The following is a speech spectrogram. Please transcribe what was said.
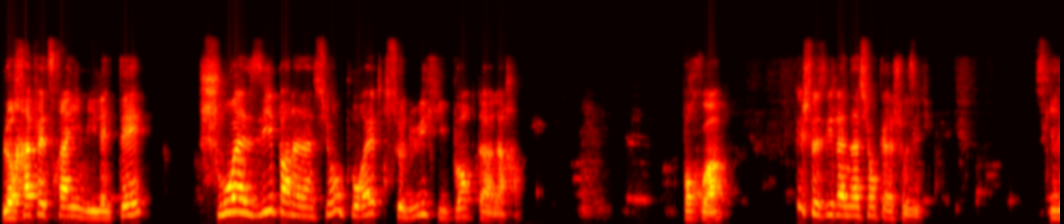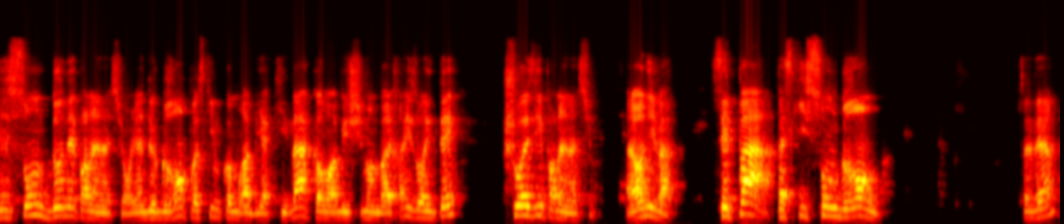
le Chafetz Chaim, il était choisi par la nation pour être celui qui porte à l'Acha. Pourquoi? Il a choisi la nation qu'elle a choisi qu'ils sont donnés par la nation. Il y a de grands poskim comme Rabbi Akiva, comme Rabbi Shimon Bar ils ont été choisis par la nation. Alors on y va. C'est pas parce qu'ils sont grands, c'est-à-dire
